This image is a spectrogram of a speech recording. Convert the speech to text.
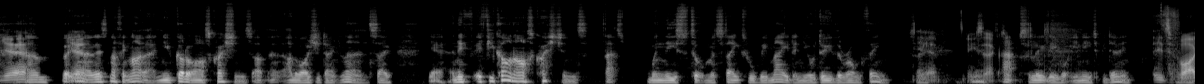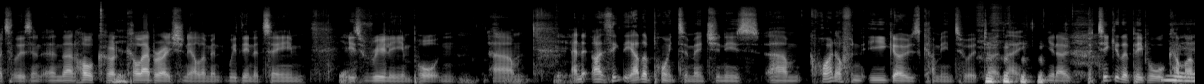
yeah, Um, but Yeah. you know, there's nothing like that, and you've got to ask questions. Otherwise, you don't learn. So yeah, and if, if you can't ask questions, that's when these sort of mistakes will be made, and you'll do the wrong thing. So yeah, yeah, exactly. absolutely what you need to be doing. It's vital, isn't it? And that whole co- Yeah. collaboration element within a team Yeah. is really important. Um, Yeah. And I think the other point to mention is um, quite often egos come into it, don't they? you know, particular people will come up.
